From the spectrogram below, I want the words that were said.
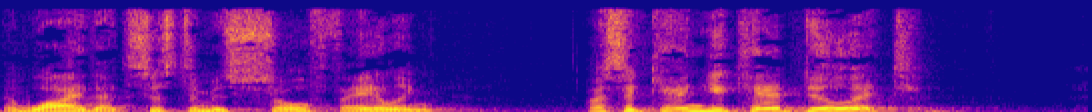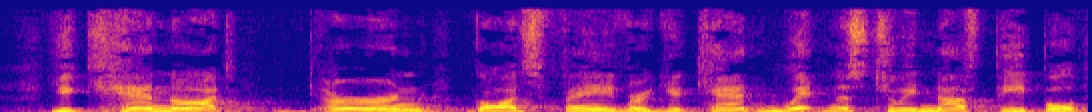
and why that system is so failing. I said, Ken, you can't do it. You cannot earn God's favor. You can't witness to enough people.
